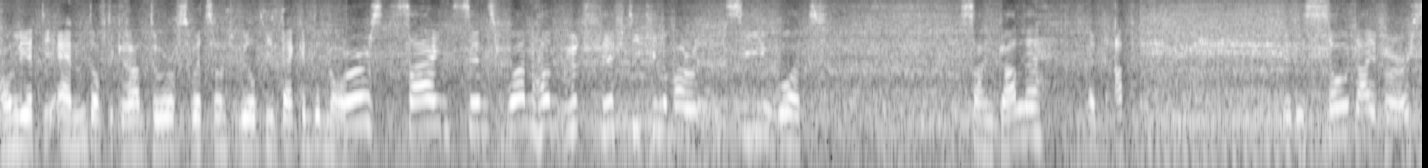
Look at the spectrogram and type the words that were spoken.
Only at the end of the Grand Tour of Switzerland we'll be back in the north. First sign since 150 kilometers. Let's see what St. Gallen and up. It is so diverse.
